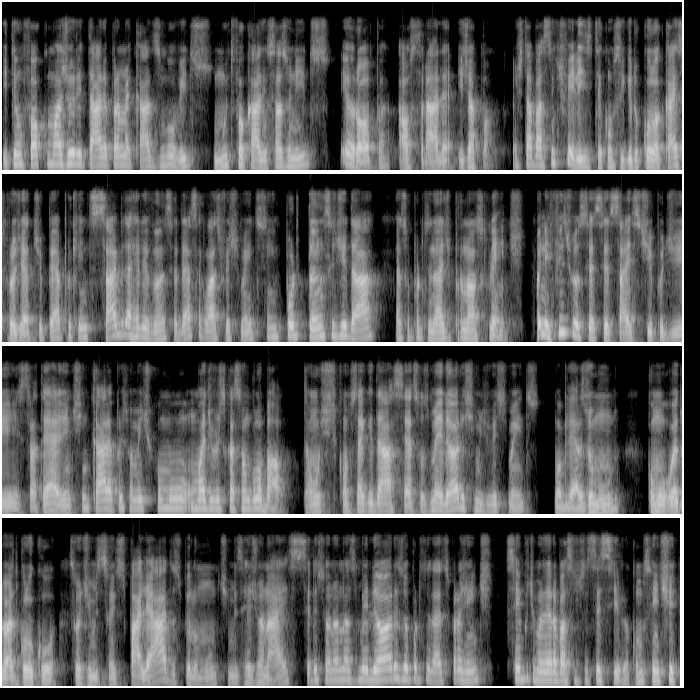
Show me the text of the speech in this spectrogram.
e tem um foco majoritário para mercados envolvidos, muito focado em Estados Unidos, Europa, Austrália e Japão. A gente está bastante feliz de ter conseguido colocar esse projeto de pé, porque a gente sabe da relevância dessa classe de investimentos e a importância de dar essa oportunidade para o nosso cliente. O benefício de você acessar esse tipo de estratégia, a gente encara principalmente como uma diversificação global. Então, a gente consegue dar acesso aos melhores times de investimentos imobiliários do mundo, como o Eduardo colocou, são times que são espalhados pelo mundo, times regionais, selecionando as melhores oportunidades para a gente, sempre de maneira bastante acessível. Como se a gente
